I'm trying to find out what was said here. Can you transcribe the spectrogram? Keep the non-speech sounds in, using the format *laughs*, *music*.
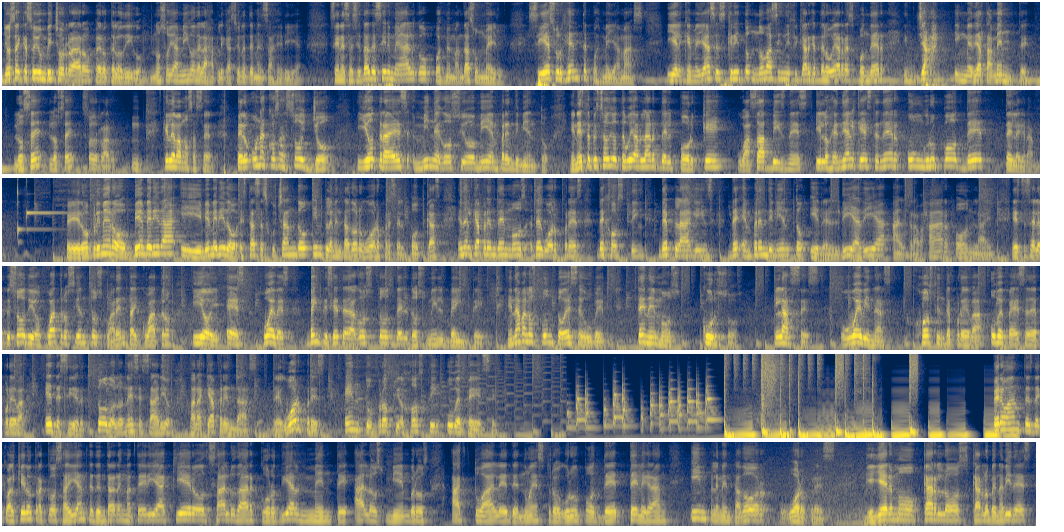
Yo sé que soy un bicho raro, pero te lo digo, no soy amigo de las aplicaciones de mensajería. Si necesitas decirme algo, pues me mandas un mail. Si es urgente, pues me llamas. Y el que me hayas escrito no va a significar que te lo voy a responder ya, inmediatamente. Lo sé, lo sé, soy raro. Mm, ¿Qué le vamos a hacer? Pero una cosa soy yo y otra es mi negocio, mi emprendimiento. En este episodio te voy a hablar del por qué WhatsApp Business y lo genial que es tener un grupo de Telegram. Pero primero, bienvenida y bienvenido. Estás escuchando Implementador WordPress, el podcast en el que aprendemos de WordPress, de hosting, de plugins, de emprendimiento y del día a día al trabajar online. Este es el episodio 444 y hoy es jueves 27 de agosto del 2020. En avalos.sv tenemos cursos, clases, webinars, hosting de prueba, VPS de prueba, es decir, todo lo necesario para que aprendas de WordPress en tu propio hosting VPS. Pero antes de cualquier otra cosa y antes de entrar en materia, quiero saludar cordialmente a los miembros actuales de nuestro grupo de Telegram implementador WordPress. Guillermo, Carlos, Carlos Benavides,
